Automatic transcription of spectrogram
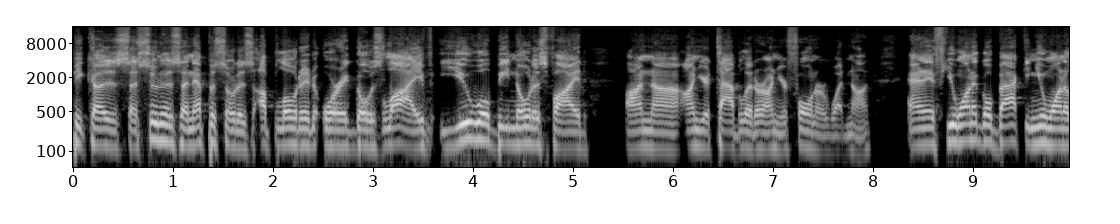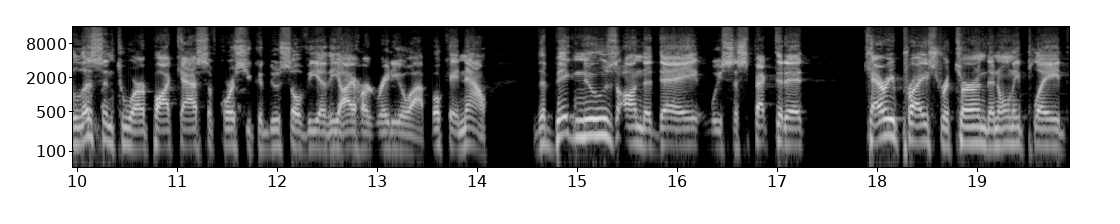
because as soon as an episode is uploaded or it goes live, you will be notified on uh, on your tablet or on your phone or whatnot. And if you want to go back and you want to listen to our podcast, of course, you can do so via the iHeartRadio app. Okay, now the big news on the day, we suspected it. Carey Price returned and only played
